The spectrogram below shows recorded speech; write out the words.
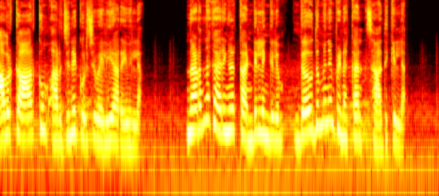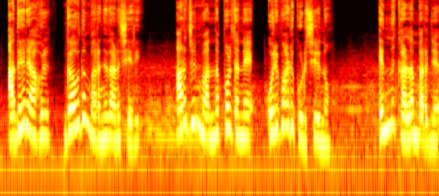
അവർക്ക് ആർക്കും അർജുനെക്കുറിച്ച് വലിയ അറിവില്ല. നടന്ന കാര്യങ്ങൾ കണ്ടില്ലെങ്കിലും ഗൗതമിനെ പിണക്കാൻ സാധിക്കില്ല. അതേ രാഹുൽ ഗൗതം പറഞ്ഞതാണ് ശരി. അർജുൻ വന്നപ്പോൾ തന്നെ ഒരുപാട് കുടിച്ചിരുന്നു എന്ന് കള്ളം പറഞ്ഞ്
